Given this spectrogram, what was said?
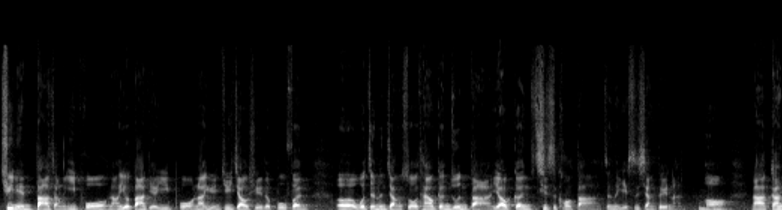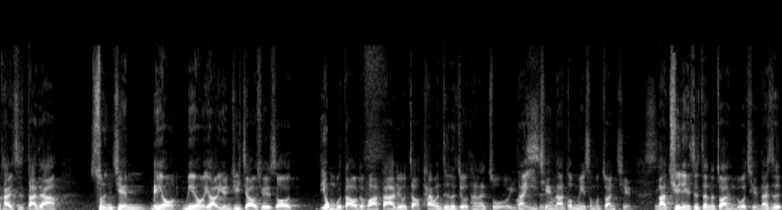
去年大涨一波，然后又大跌一波。那远距教学的部分，呃，我只能讲说，它要跟润打，要跟 Cisco 打，真的也是相对难哦。那刚开始大家。瞬间没有没有要远距教学的时候用不到的话，大家就找台湾，真的只有他在做而已。那以前他都没什么赚钱，那去年是真的赚很多钱，但是。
